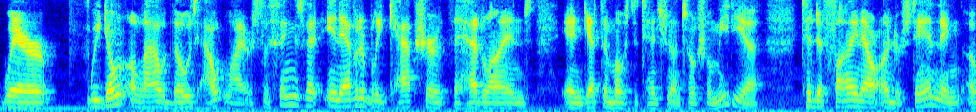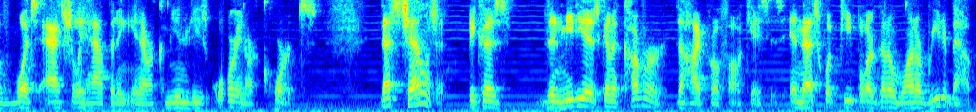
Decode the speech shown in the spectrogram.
where we don't allow those outliers, the things that inevitably capture the headlines and get the most attention on social media, to define our understanding of what's actually happening in our communities or in our courts. That's challenging because the media is going to cover the high profile cases and that's what people are going to want to read about.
